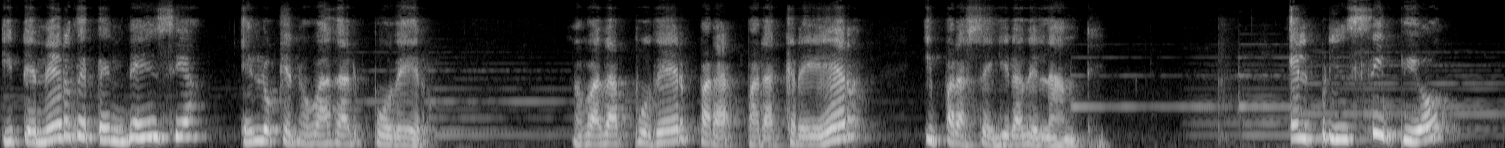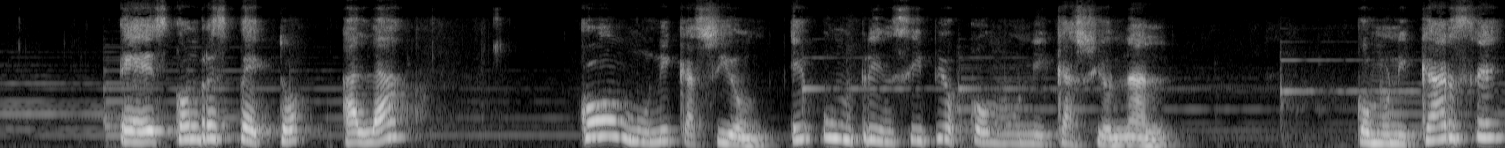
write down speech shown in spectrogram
Y tener dependencia es lo que nos va a dar poder. Nos va a dar poder para, para creer y para seguir adelante. El principio es con respecto a la comunicación, es un principio comunicacional. Comunicarse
